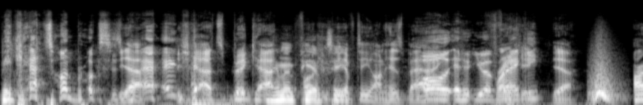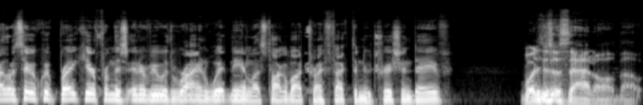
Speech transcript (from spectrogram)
Big Cat's on Brooks's Yeah, bag. yeah. It's Big Cat Him and and fucking PFT. PFT on his bag. Oh, and you have Frankie? Yeah. All right, let's take a quick break here from this interview with Ryan Whitney and let's talk about Trifecta Nutrition, Dave. What is this ad all about?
